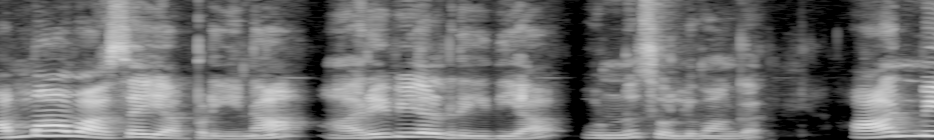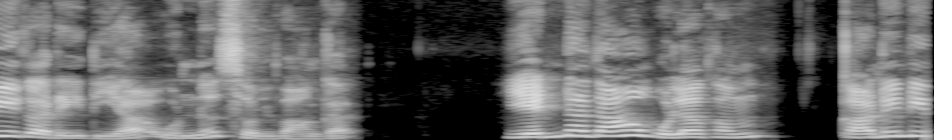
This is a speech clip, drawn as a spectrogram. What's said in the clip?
அமாவாசை அப்படின்னா அறிவியல் ரீதியாக ஒன்று சொல்லுவாங்க. ஆன்மீக ரீதியாக ஒன்று சொல்லுவாங்க என்னதான் உலகம் கணினி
